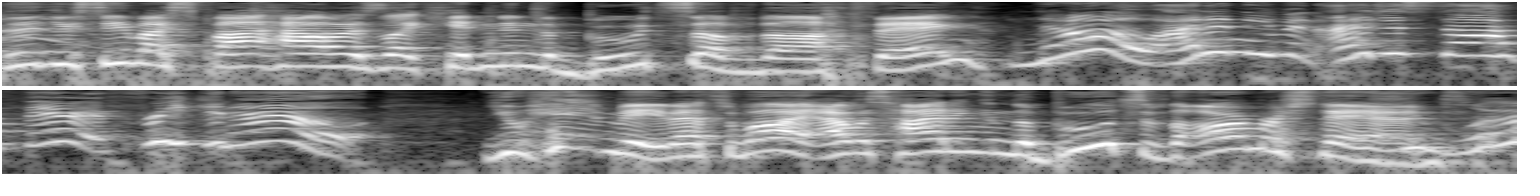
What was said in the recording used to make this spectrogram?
Did you see my spot? How I was like hidden in the boots of the thing? no, I didn't even. I just saw a ferret freaking out. You hit me. That's why I was hiding in the boots of the armor stand. Were?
